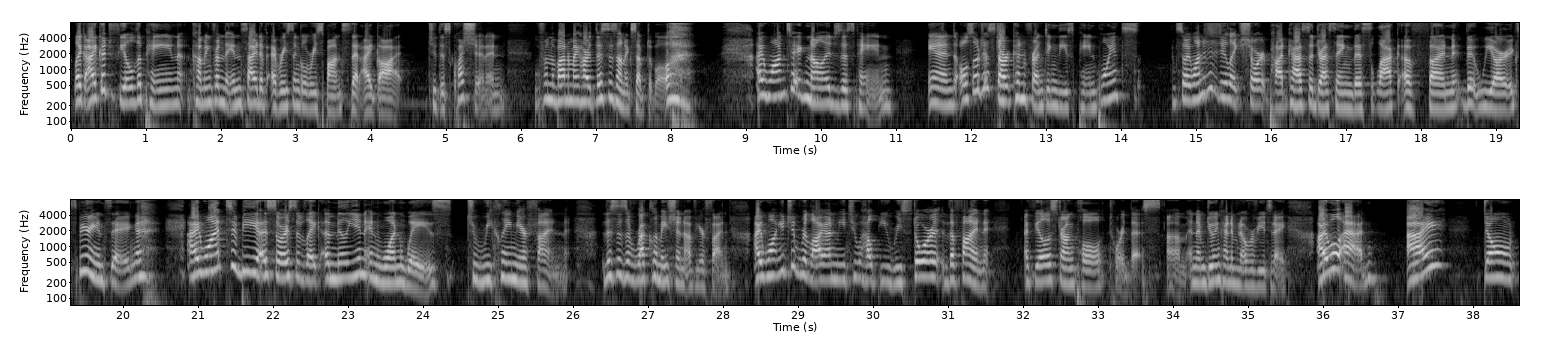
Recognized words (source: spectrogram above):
Like I could feel the pain coming from the inside of every single response that I got to this question and from the bottom of my heart this is unacceptable. I want to acknowledge this pain and also just start confronting these pain points so I wanted to do like short podcasts addressing this lack of fun that we are experiencing. I want to be a source of like a million and one ways to reclaim your fun. This is a reclamation of your fun. I want you to rely on me to help you restore the fun. I feel a strong pull toward this. Um, and I'm doing kind of an overview today. I will add, I don't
